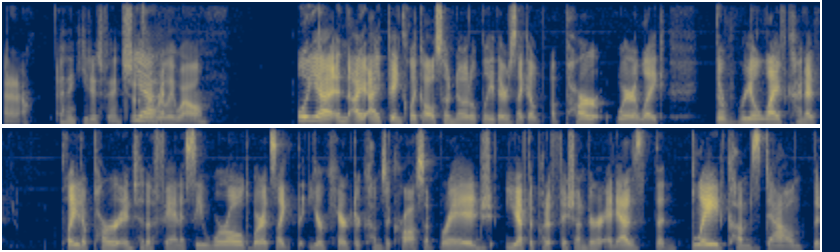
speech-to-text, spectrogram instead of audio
i don't know i think edith finch does Yeah. it really well Well, yeah, and I, I think like also notably there's like a, a part where like the real life kind of played a part into the fantasy world where it's like the, your character comes across a bridge, you have to put a fish under, and as the blade comes down, the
